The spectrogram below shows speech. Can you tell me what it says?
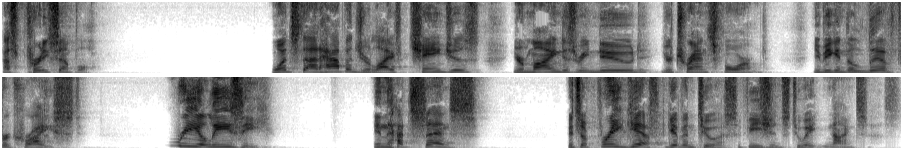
That's pretty simple. Once that happens, your life changes, your mind is renewed, you're transformed. You begin to live for Christ. Real easy in that sense. It's a free gift given to us, Ephesians 2 8 and 9 says.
